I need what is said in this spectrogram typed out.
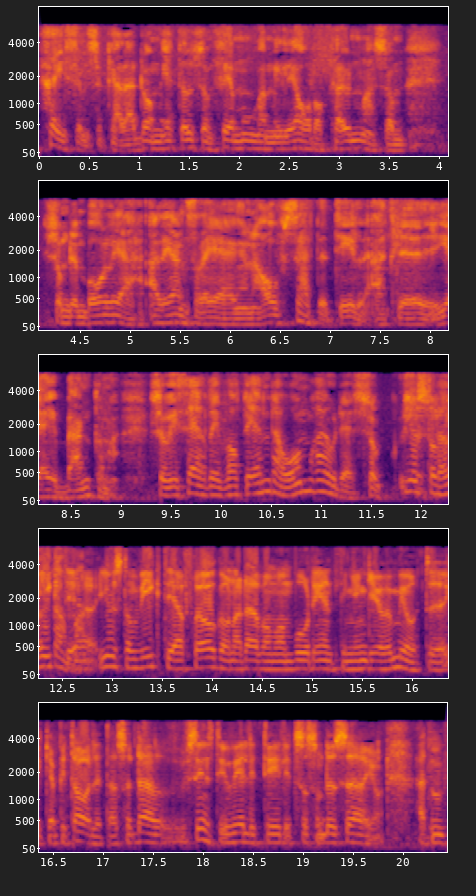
krisen så kallad. De 1500 miljarder kronorna som som den borgerliga alliansregeringen avsatte till att eh, ge bankerna. Så vi ser det i vartenda område så, just, så de viktiga, man. just de viktiga frågorna där var man borde egentligen gå emot eh, kapitalet. Alltså där syns det ju väldigt tydligt så som du säger att man,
